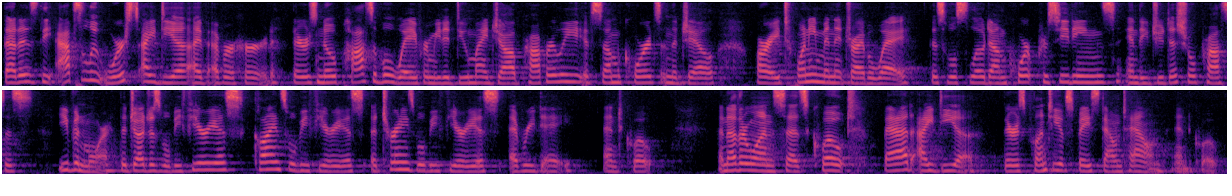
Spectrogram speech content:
that is the absolute worst idea I've ever heard. There is no possible way for me to do my job properly if some courts in the jail are a 20 minute drive away. This will slow down court proceedings and the judicial process even more. The judges will be furious, clients will be furious, attorneys will be furious every day. End quote. Another one says, quote, bad idea. There is plenty of space downtown, end quote.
